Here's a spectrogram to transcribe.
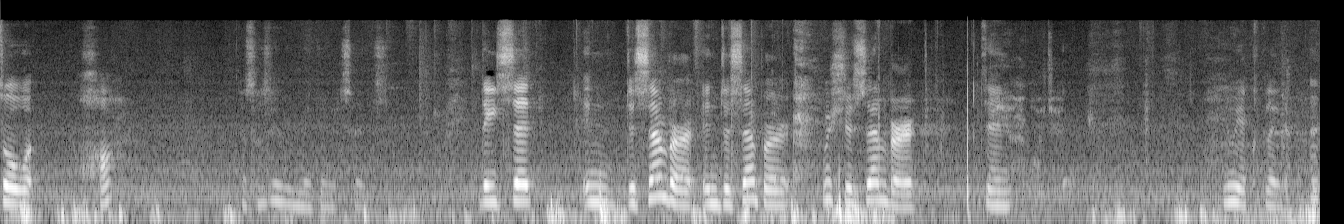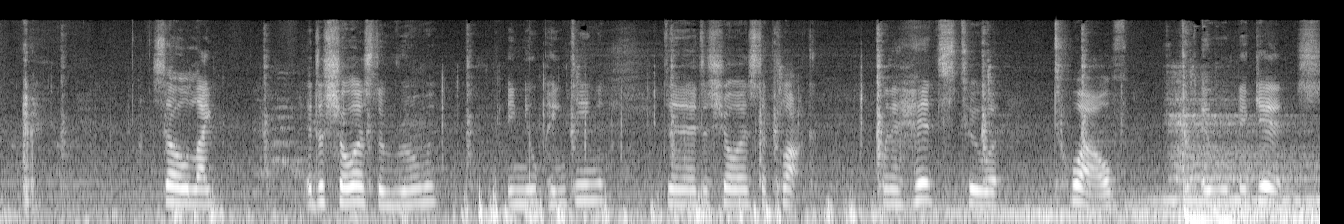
So, huh? That doesn't even make any sense. They said in December, in December, which December, then. Let me explain it. so, like, it just show us the room in new painting, then it just show us the clock. When it hits to 12, it will begins.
